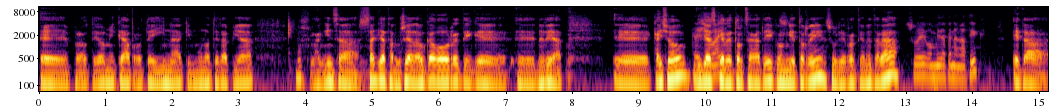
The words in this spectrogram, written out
e, proteomika, proteinak, immunoterapia, buf, langintza zaila eta luzea daukago horretik e, e, nerea. E, kaixo, mila esker bai. etortzagatik, ongi etorri, zuri irrati honetara, zuei gonbidapenagatik. eta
